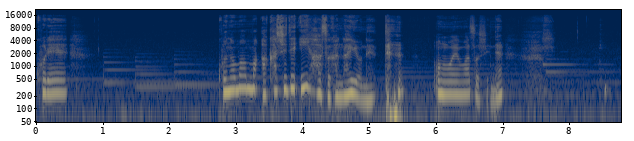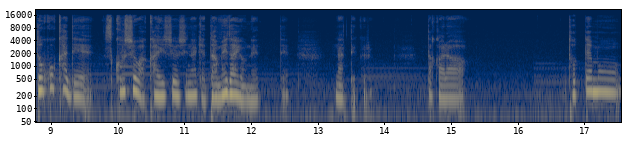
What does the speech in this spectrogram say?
これこのまんま証でいいはずがないよねって 思いますしね。どこかで少しは回収しなきゃダメだよねってなってくる。だからとっても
